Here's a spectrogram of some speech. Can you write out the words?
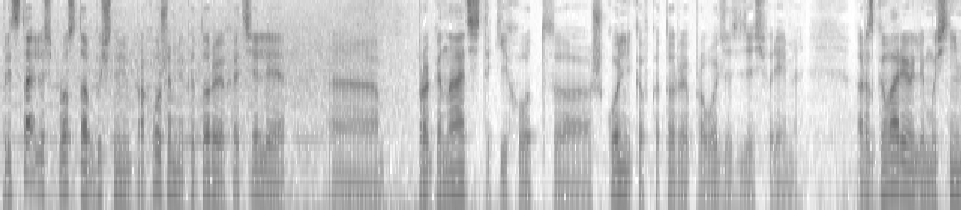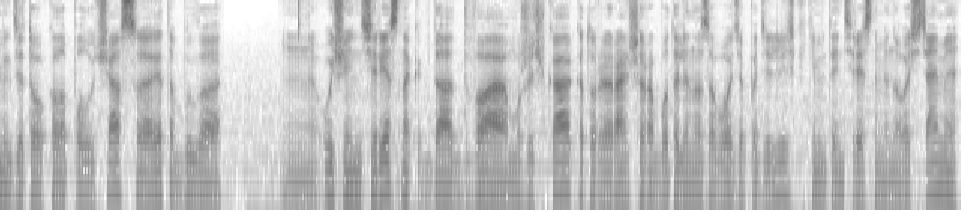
представились просто обычными прохожими, которые хотели прогнать таких вот э, школьников, которые проводят здесь время. Разговаривали мы с ними где-то около получаса, это было очень интересно, когда два мужичка, которые раньше работали на заводе, поделились какими-то интересными новостями.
